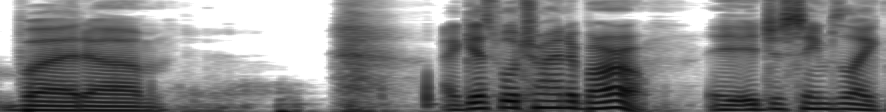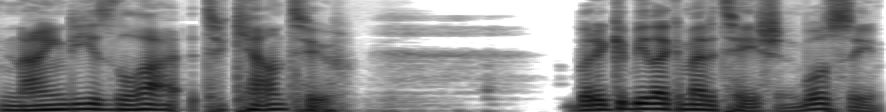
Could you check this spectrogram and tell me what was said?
But um, I guess we'll try to borrow. It, just seems like 90 is a lot to count to. But it could be like a meditation. We'll see.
